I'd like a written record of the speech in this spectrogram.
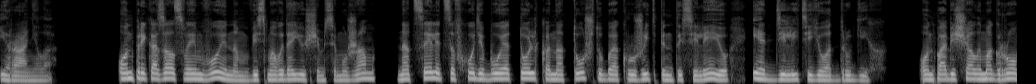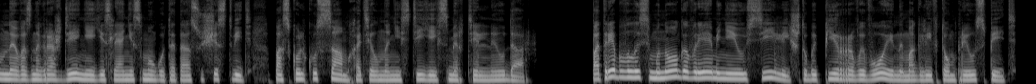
и ранила. Он приказал своим воинам, весьма выдающимся мужам, нацелиться в ходе боя только на то, чтобы окружить Пентеселею и отделить ее от других. Он пообещал им огромное вознаграждение, если они смогут это осуществить, поскольку сам хотел нанести ей смертельный удар. Потребовалось много времени и усилий, чтобы пирровы воины могли в том преуспеть,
